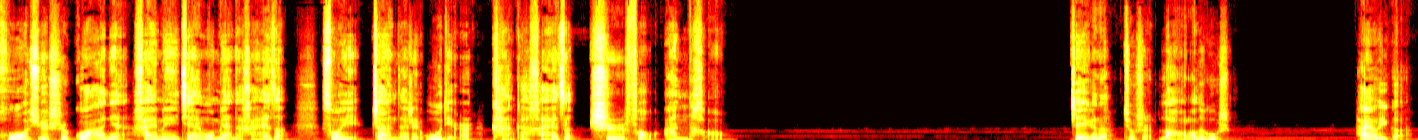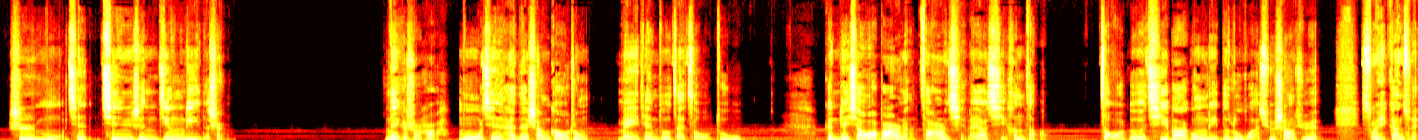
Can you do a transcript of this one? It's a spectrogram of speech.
或许是挂念还没见过面的孩子，所以站在这屋顶看看孩子是否安好。这个呢，就是姥姥的故事。还有一个是母亲亲身经历的事儿。那个时候啊，母亲还在上高中，每天都在走读，跟这小伙伴呢，早上起来要起很早，走个七八公里的路啊去上学，所以干脆。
